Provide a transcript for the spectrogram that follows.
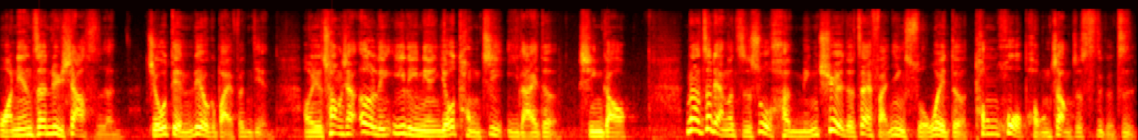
哇，年增率吓死人，九点六个百分点。哦，也创下二零一零年有统计以来的新高。那这两个指数很明确的在反映所谓的通货膨胀这四个字，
